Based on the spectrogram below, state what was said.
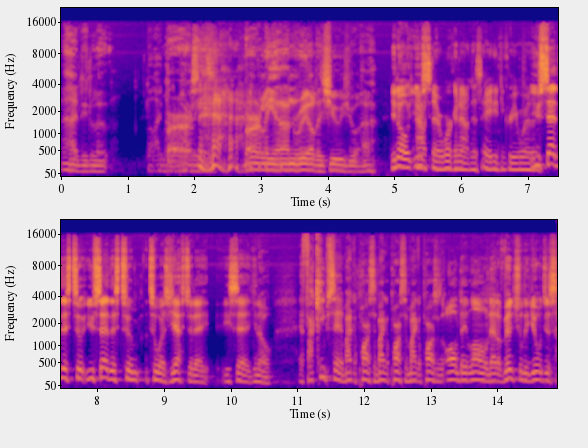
How did he look? Looked like Michael Burly. Burly and unreal as usual, huh? You know, you, Out there working out in this 80 degree weather. you said this to you said this to to us yesterday. You said, you know, if I keep saying Micah Parsons, Micah Parsons, Micah Parsons all day long, that eventually you'll just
